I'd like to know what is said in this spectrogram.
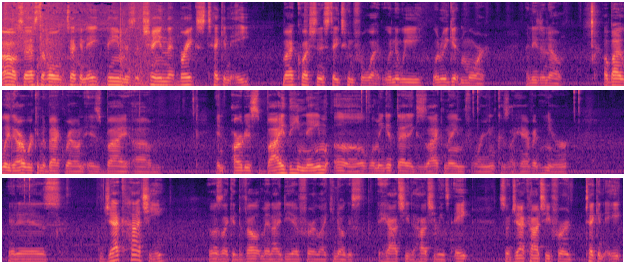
Oh, so that's the whole Tekken 8 theme is the chain that breaks, Tekken 8. My question is stay tuned for what? When do we when do we get more? I need to know. Oh, by the way, the artwork in the background is by um, an artist by the name of, let me get that exact name for you because I have it here. It is Jack Hachi. It was like a development idea for like, you know, because Hachi, the Hachi means 8. So Jack Hachi for Tekken 8,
